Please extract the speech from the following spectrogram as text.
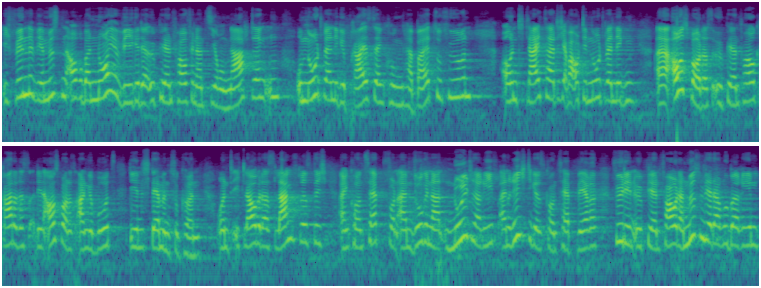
ich finde, wir müssten auch über neue Wege der ÖPNV-Finanzierung nachdenken, um notwendige Preissenkungen herbeizuführen und gleichzeitig aber auch den notwendigen äh, Ausbau des ÖPNV, gerade den Ausbau des Angebots, den stemmen zu können. Ich glaube, dass langfristig ein Konzept von einem sogenannten Nulltarif ein richtiges Konzept wäre für den ÖPNV. Dann müssen wir darüber reden,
